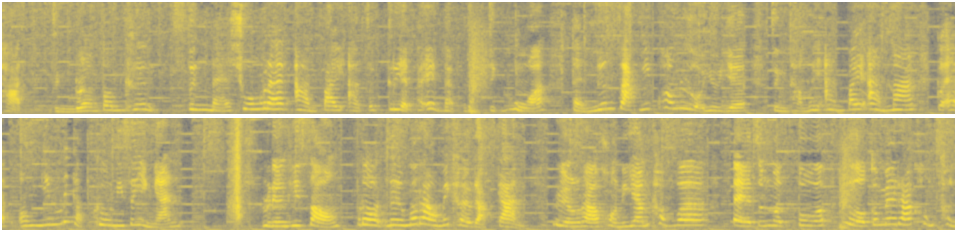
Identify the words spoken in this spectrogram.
ขาด จึงเริ่มต้นขึ้น ซึ่งแม้ช่วงแรกอ่านไปอาจจะเกลียดพระเอกแบบดักจิกหัว แต่เนื่องจากมีความหลัวอยู่เยอะ จึงทำให้อ่านไปอ่านมา ก็แอบอมยิ้มไปกับคู่นี้ซะอย่างนั้น เรื่องที่ 2 โปรดลืมว่าเราไม่เคยรักกัน เรื่องราวของนิยามคำว่า เปจนหมดตัวหลัวก็ไม่รักของฉัน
